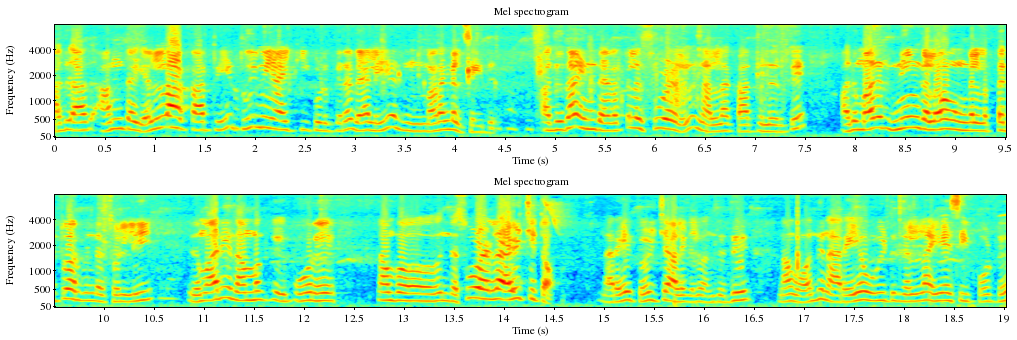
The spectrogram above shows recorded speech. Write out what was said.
அது அது அந்த எல்லா காற்றையும் தூய்மையாக்கி கொடுக்குற வேலையை மரங்கள் செய்து. அதுதான் இந்த இடத்துல சூழல் நல்லா காற்றுன்னு இருக்குது அது மாதிரி நீங்களும் உங்களை பெற்றோர்கிட்ட சொல்லி இது மாதிரி நமக்கு இப்போ ஒரு நம்ம இந்த சூழலை அழிச்சிட்டோம். நிறைய தொழிற்சாலைகள் வந்தது. நம்ம வந்து நிறைய வீட்டுங்கள்லாம் ஏசி போட்டு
